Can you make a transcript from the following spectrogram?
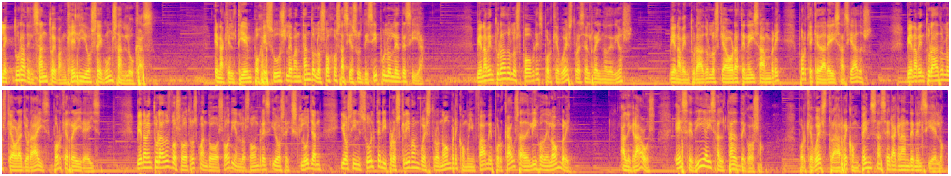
Lectura del Santo Evangelio según San Lucas. En aquel tiempo Jesús, levantando los ojos hacia sus discípulos, les decía, Bienaventurados los pobres, porque vuestro es el reino de Dios. Bienaventurados los que ahora tenéis hambre, porque quedaréis saciados. Bienaventurados los que ahora lloráis, porque reiréis. Bienaventurados vosotros cuando os odien los hombres y os excluyan y os insulten y proscriban vuestro nombre como infame por causa del Hijo del Hombre. Alegraos ese día y saltad de gozo, porque vuestra recompensa será grande en el cielo.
